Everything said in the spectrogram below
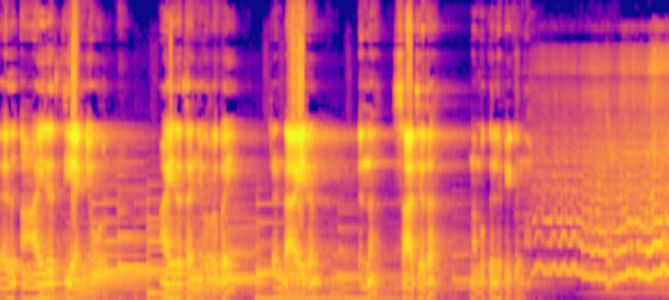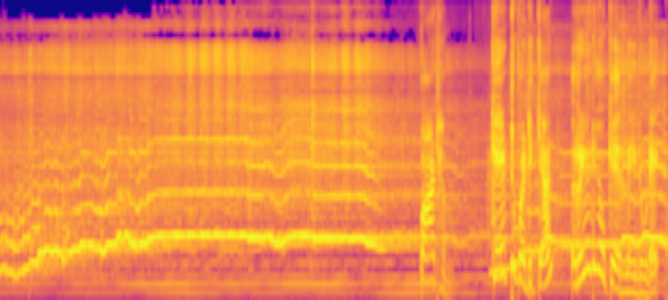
അതായത് ആയിരത്തി അഞ്ഞൂറ് ആയിരത്തഞ്ഞൂറ് ബൈ രണ്ടായിരം എന്ന സാധ്യത നമുക്ക് ലഭിക്കുന്നു. പാഠം കേട്ടു പഠിക്കാൻ റേഡിയോ കേരളയിലൂടെ.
